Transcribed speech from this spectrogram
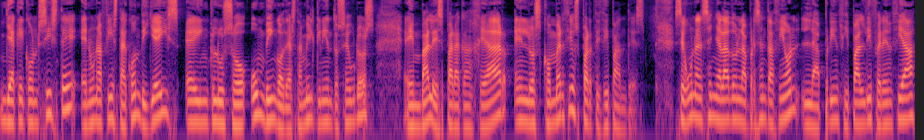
ya que consiste en una fiesta con DJs e incluso un bingo de hasta 1.500 euros en vales para canjear en los comercios participantes. Según han señalado en la presentación, la principal diferencia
